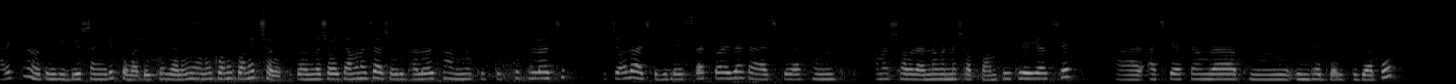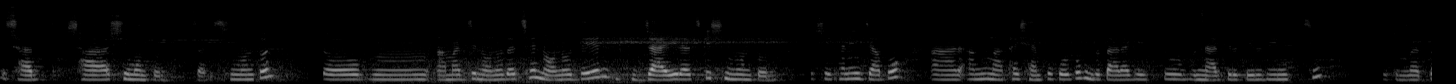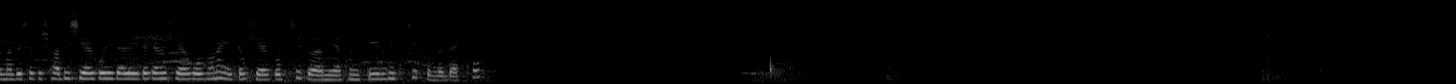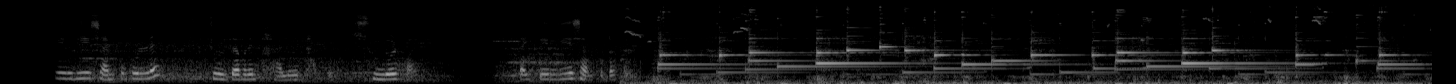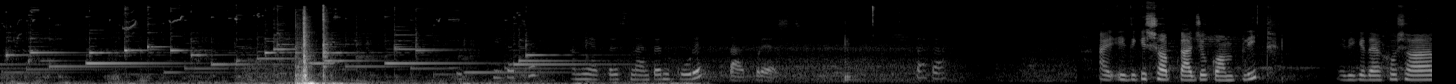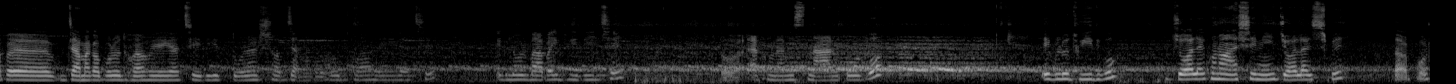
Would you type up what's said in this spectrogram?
আরেকটা নতুন ভিডিওর সঙ্গে তোমাদেরকে জানাই অনেক অনেক অনেক স্বাগত। তোমরা সবাই কেমন আছো? আশা করি ভালো আছো। আমিও খুব খুব খুব ভালো আছি। চলো আজকে দিনটাকে স্টার্ট করা যাক। আর আজকে এখন আমার সব রান্নাবান্না সব কমপ্লিট হয়ে গেছে। আর আজকে একটা আমরা ইনভাইট বাড়িতে যাব। সাদ সীমন্তন সরি সীমন্তন। তো আমার যে ননদ আছে, ননদের জায়ের আজকে সীমন্তন। তো সেখানেই যাব। আর আমি মাথায় শ্যাম্পু করব, কিন্তু তার আগে একটু নারকেল তেল দিয়ে নিচ্ছি। তো তোমরা, তোমাদের সাথে সবই শেয়ার করি, তাহলে এটা কেন শেয়ার করব না? এটাও শেয়ার করছি, তো আমি এখন তেল দিচ্ছি, তোমরা দেখো। তেল দিয়ে শ্যাম্পু করলে চুলটা মানে ভালো থাকে, সুন্দর হয়। তাই তেল দিয়ে শ্যাম্পুটা করি স্নান টান করে তারপরে আসছি। টাটা। আর এদিকে সব কাজও কমপ্লিট। এদিকে দেখো সব জামা কাপড়ও ধোয়া হয়ে গেছে। এদিকে তোলার সব জামা কাপড় ধোয়া হয়ে গেছে। এগুলো ওর বাবাই ধুয়ে দিয়েছে। তো এখন আমি স্নান করব। এগুলো ধুয়ে দিব। জল এখনও আসেনি জল আসবে তারপর।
